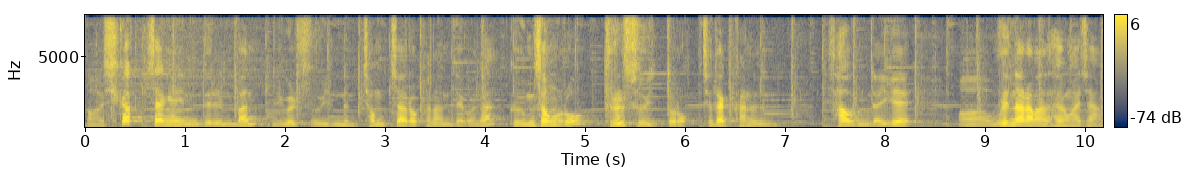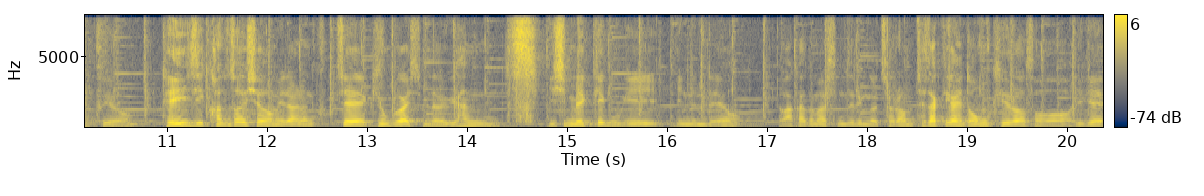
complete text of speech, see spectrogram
어, 시각 장애인들만 읽을 수 있는 점자로 변환되거나 그 음성으로 들을 수 있도록 제작하는 사업입니다. 이게 어, 우리나라만 사용하지 않고요. 데이지 컨소시엄이라는 국제 기구가 있습니다. 여기 한 20 몇 개국이 있는데요. 아까도 말씀드린 것처럼 제작 기간이 너무 길어서 이게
